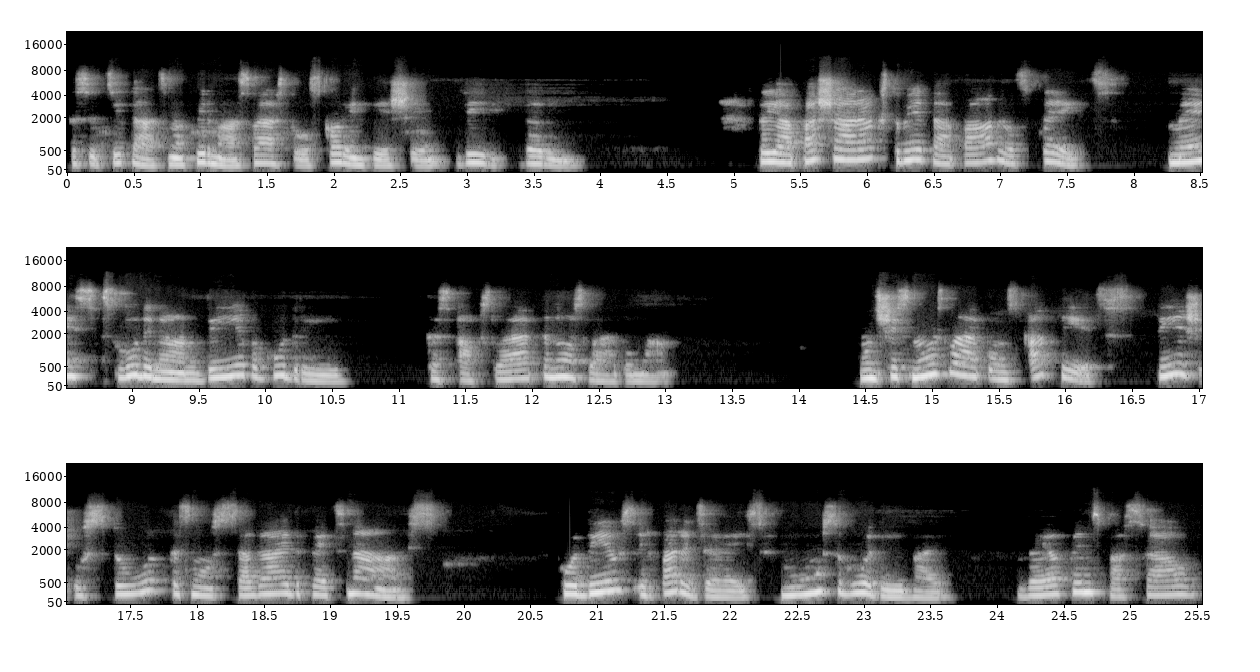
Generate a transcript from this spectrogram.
Tas ir citāts no pirmās vēstules korintiešiem 2.9. Tajā pašā rakstu vietā Pāvils teica: Mēs sludinām Dieva gudrību, kas apslēpta noslēpumā. Un šis noslēpums attiecas tieši uz to, kas mūs sagaida pēc nāves, ko Dievs ir paredzējis mūsu godībai vēl pirms pasaule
